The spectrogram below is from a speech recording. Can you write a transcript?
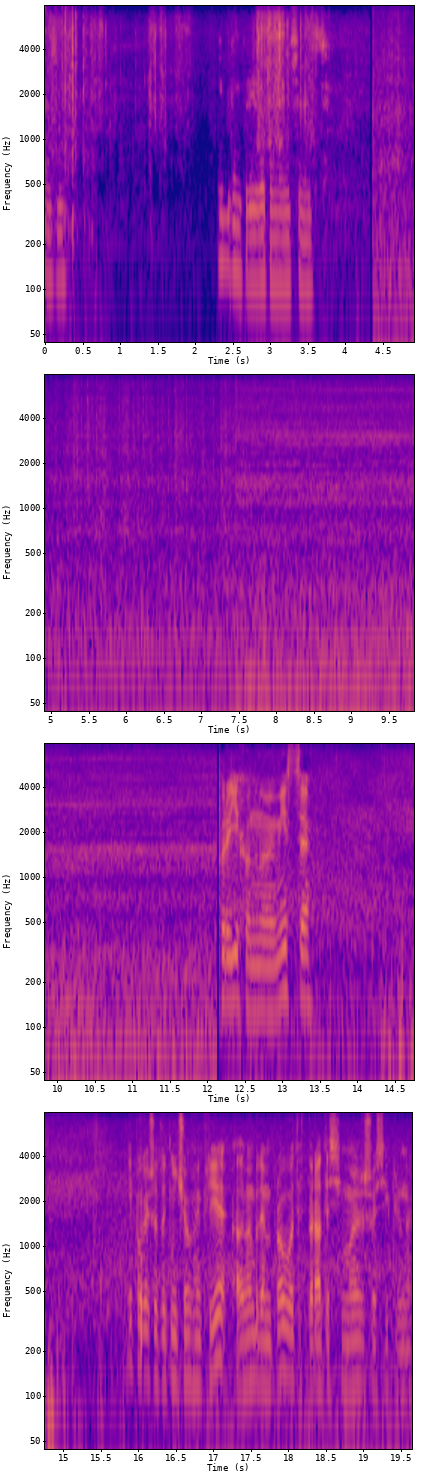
внизу. І будемо приїжджати на інше місце. Переїхав на нове місце. І поки що тут нічого не клює, але ми будемо пробувати впиратись, може щось і клюне.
